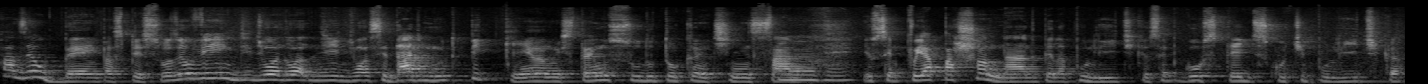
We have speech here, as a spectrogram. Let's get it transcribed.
Fazer o bem para as pessoas. Eu vim de uma, de, de, uma cidade muito pequena, no extremo sul do Tocantins, sabe? Uhum. Eu sempre fui apaixonado pela política, eu sempre gostei de discutir política,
